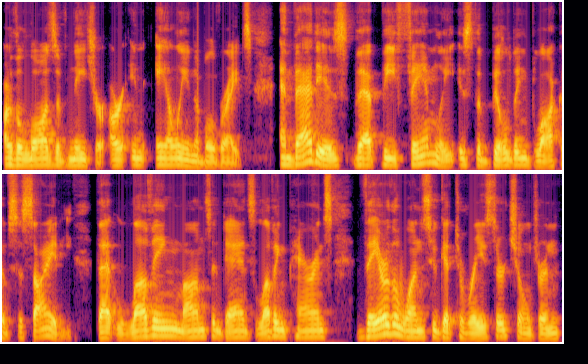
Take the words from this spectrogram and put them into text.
are the laws of nature, are inalienable rights. And that is that the family is the building block of society, that loving moms and dads, loving parents, they are the ones who get to raise their children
